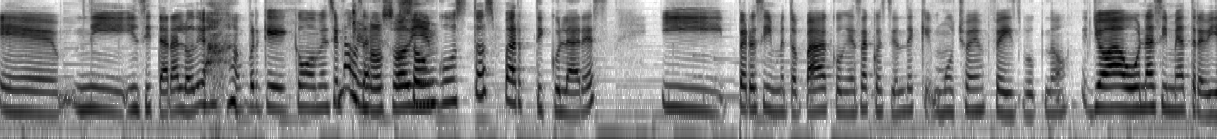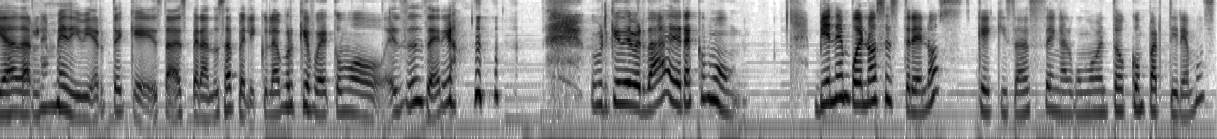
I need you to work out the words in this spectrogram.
eh, ni incitar al odio. Porque, como mencionaba, o sea, son gustos particulares. Y, pero sí, me topaba con esa cuestión de que mucho en Facebook, ¿no? Yo aún así me atrevía a darle me divierte que estaba esperando esa película porque fue como, ¿es en serio? porque de verdad era como, vienen buenos estrenos que quizás en algún momento compartiremos.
